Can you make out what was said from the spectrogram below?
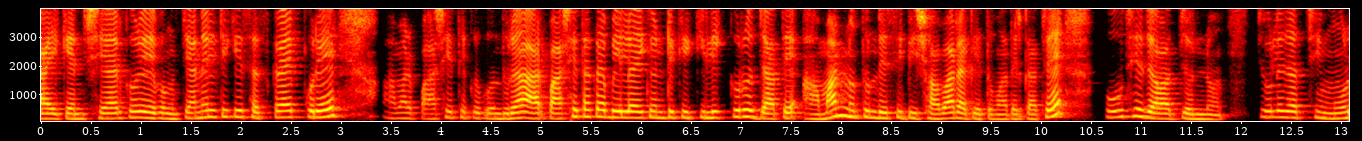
লাইক অ্যান্ড শেয়ার করে এবং চ্যানেলটিকে সাবস্ক্রাইব করে আমার পাশে থেকে বন্ধুরা। আর পাশে থাকা বেল আইকনটিকে ক্লিক করো যাতে আমার নতুন রেসিপি সবার আগে তোমাদের কাছে পৌঁছে যাওয়ার জন্য। চলে যাচ্ছি মূল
